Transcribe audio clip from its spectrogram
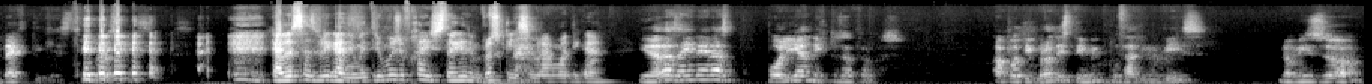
δέχτηκες την πρόσκληση. Καλώς σας βρήκα Δημήτρη μου και ευχαριστώ για την πρόσκληση πραγματικά. Η Νατάσα είναι ένας πολύ ανοιχτός άνθρωπος. Από την πρώτη στιγμή που θα την δεις, νομίζω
